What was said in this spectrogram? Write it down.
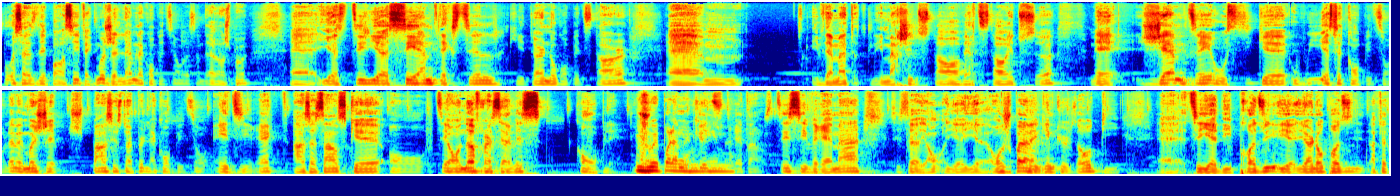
pousse à se dépasser. Fait que moi, je l'aime, la compétition, ça me dérange pas. Euh, Il y, a, il y a CM Textile, qui est un de nos compétiteurs. Euh, évidemment, tous les marchés du store, Vertistar et tout ça. Mais j'aime dire aussi que oui, il y a cette compétition-là, mais moi, je, je pense que c'est un peu de la compétition indirecte, en ce sens que on, tu sais, on offre un service complet. Vous jouez pas la même game. C'est vraiment, c'est ça. On, il y a- il y a- on joue pas la même game que les autres. Puis, euh, il y a des produits. Il y y a un autre produit, en fait,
